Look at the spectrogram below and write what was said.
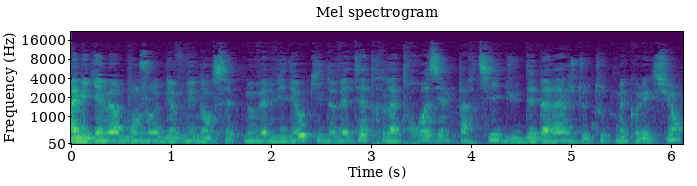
Amis gamers, bonjour et bienvenue dans cette nouvelle vidéo qui devait être la troisième partie du déballage de toute ma collection.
